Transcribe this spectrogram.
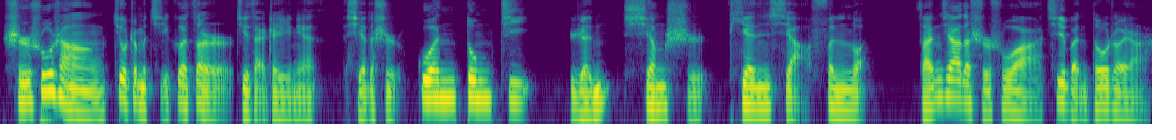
史书上就这么几个字儿记载这一年，写的是关东饥。人相识，天下纷乱。咱家的史书啊，基本都这样，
